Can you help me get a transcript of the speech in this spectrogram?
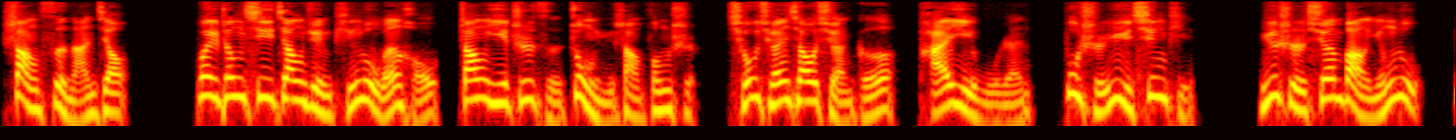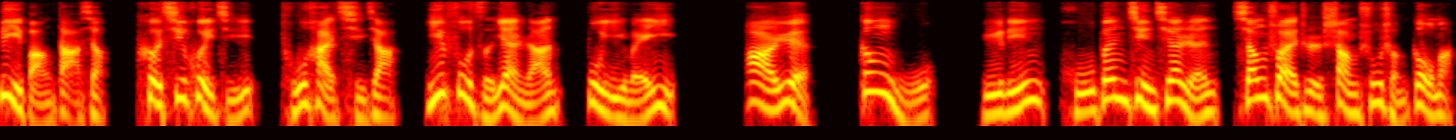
上巳南郊。魏征西将军平陆文侯张仪之子仲与上封事，求全萧选阁，排议五人，不使御清品。于是宣谤迎禄，立榜大相，克妻惠及，屠害其家。一父子晏然，不以为意。二月庚午，羽林虎贲近千人，相率至尚书省购骂，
